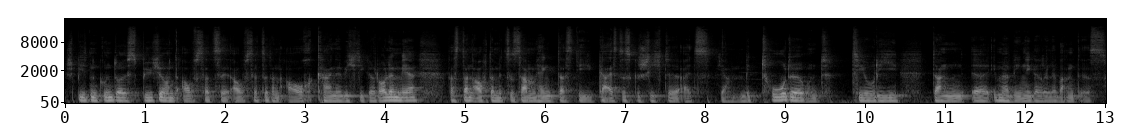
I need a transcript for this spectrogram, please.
spielten Gundolfs Bücher und Aufsätze, Aufsätze dann auch keine wichtige Rolle mehr, was dann auch damit zusammenhängt, dass die Geistesgeschichte als ja, Methode und Theorie dann äh, immer weniger relevant ist.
